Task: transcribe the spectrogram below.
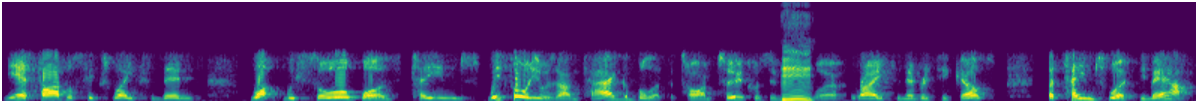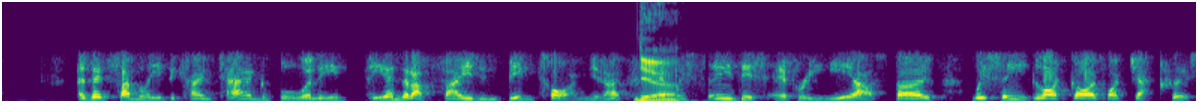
Yeah, five or six weeks. And then what we saw was teams, we thought he was untaggable at the time too because of his Mm. work rate and everything else, but teams worked him out. And then suddenly he became taggable and he, he ended up fading big time, you know? Yeah. And we see this every year. So we see like guys like Jack Crisp,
